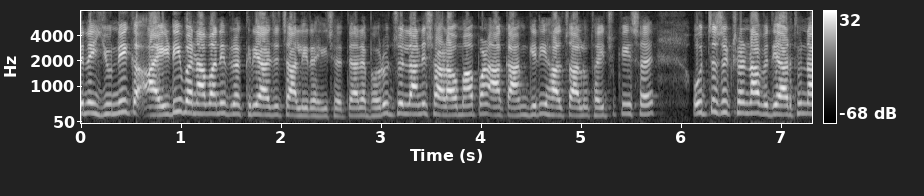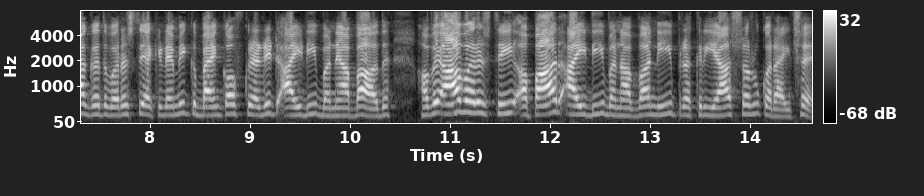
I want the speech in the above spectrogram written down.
તેને યુનિક આઈડી બનાવવાની પ્રક્રિયા આજે ચાલી રહી છે. ત્યારે ભરૂચ જિલ્લાની શાળાઓમાં પણ આ કામગીરી હાલ ચાલુ થઈ ચૂકી છે. ઉચ્ચ શિક્ષણના વિદ્યાર્થીઓના ગત વર્ષથી academic bank of credit ID બન્યા બાદ હવે આ વર્ષથી અપાર આઈડી બનાવવાની પ્રક્રિયા શરૂ કરાઈ છે.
